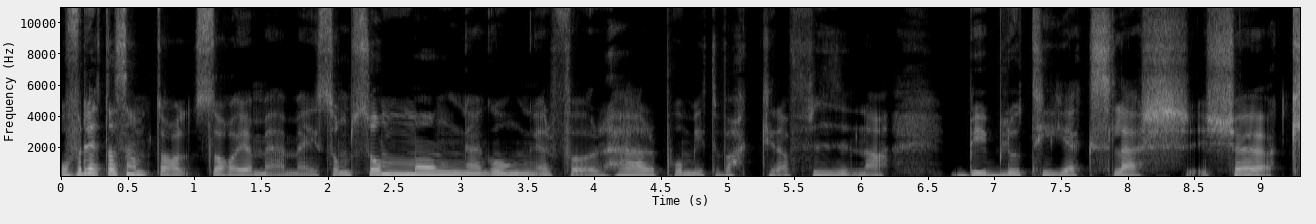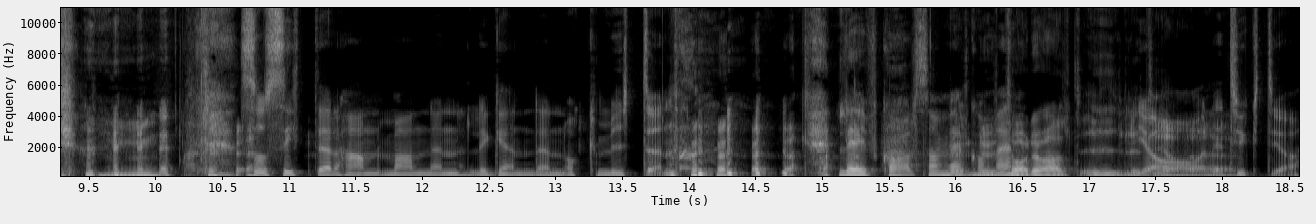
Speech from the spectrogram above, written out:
Och för detta samtal så har jag med mig som så många gånger förr här på mitt vackra fina bibliotek slash kök. Mm. så sitter han, mannen, legenden och myten. Leif Karlsson, välkommen. Nu tar du allt i lite ja, grann. Det tyckte jag.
